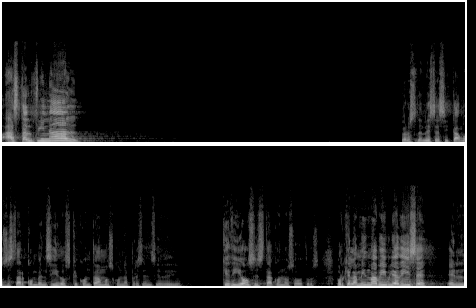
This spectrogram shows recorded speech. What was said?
hasta el final. Pero necesitamos estar convencidos que contamos con la presencia de Dios, que Dios está con nosotros. Porque la misma Biblia dice en,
